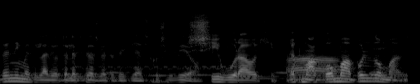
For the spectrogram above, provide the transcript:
δεν είμαι δηλαδή ο τελευταίο για το 2022. Σίγουρα όχι. Α, Έχουμε ακόμα πόσε εβδομάδε.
